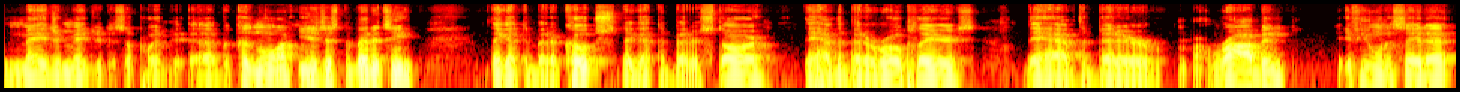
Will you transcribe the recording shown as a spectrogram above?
Major, major disappointment uh, because Milwaukee is just a better team. They got the better coach. They got the better star. They have the better role players. They have the better Robin, if you want to say that,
